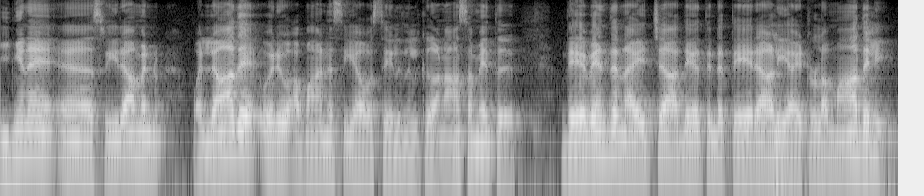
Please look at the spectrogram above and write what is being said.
ഇങ്ങനെ ശ്രീരാമൻ വല്ലാതെ ഒരു മാനസികാവസ്ഥയിൽ നിൽക്കുകയാണ്. ആ സമയത്ത് ദേവേന്ദ്രൻ അയച്ച അദ്ദേഹത്തിന്റെ തേരാളിയായിട്ടുള്ള മാതലി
